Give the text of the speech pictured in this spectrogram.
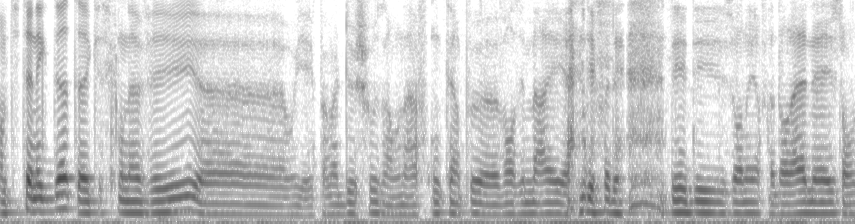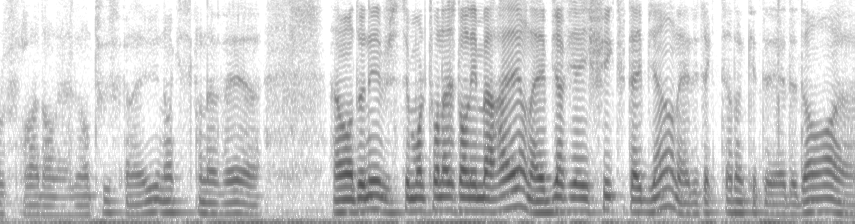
En petite anecdote, euh, qu'est-ce qu'on avait eu euh, Oui, il y avait pas mal de choses. Hein. On a affronté un peu euh, vents et marées, des fois des, des, journées, enfin dans la neige, dans le froid, dans, dans tout ce qu'on a eu. Non, qu'est-ce qu'on avait à un moment donné, justement, le tournage dans les marais, on avait bien vérifié que tout allait bien. On avait des acteurs donc, qui étaient dedans, euh,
